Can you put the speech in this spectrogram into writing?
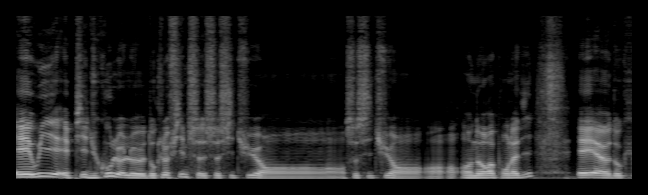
Et oui, et puis du coup, le, le- donc le film se, se situe en se situe en, en- en Europe, on l'a dit. Et euh, donc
